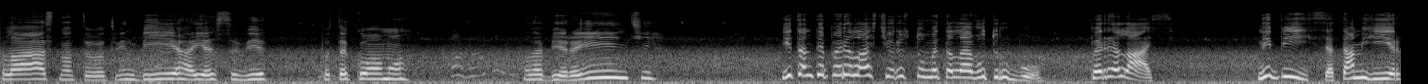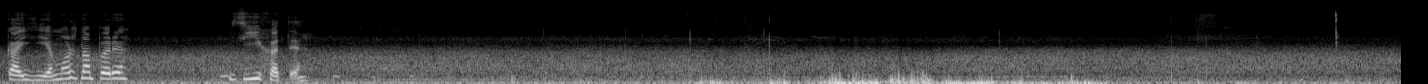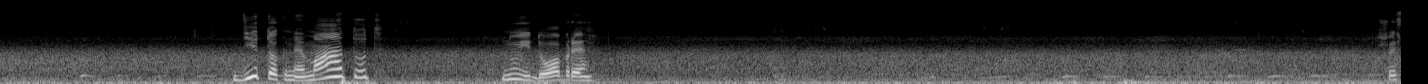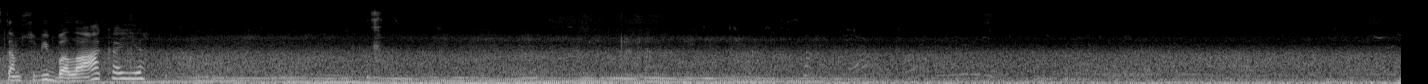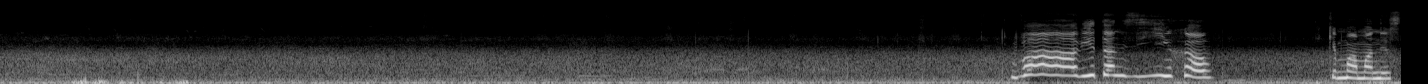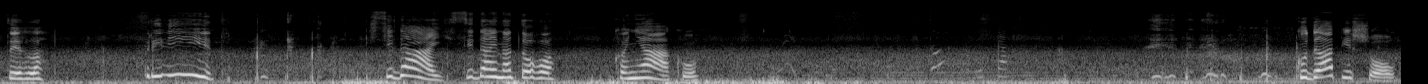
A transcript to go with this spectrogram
Класно тут. Він бігає собі по такому лабіринті. Ітан, ти перелазь через ту металеву трубу. Перелазь. Не бійся, там гірка є, можна пере... з'їхати. Діток нема тут. Ну і добре. Щось там собі балакає. Вау, Вітан з'їхав. Тільки мама не встигла. Привіт! Сідай, сідай на того коняку. Куди пішов?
